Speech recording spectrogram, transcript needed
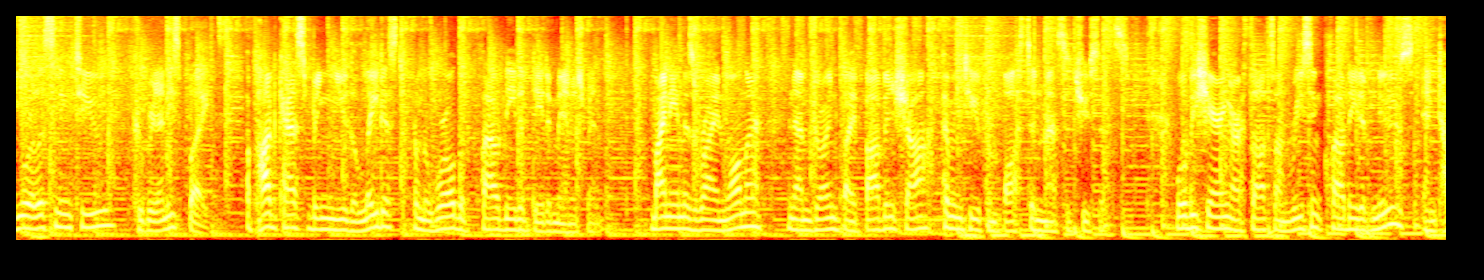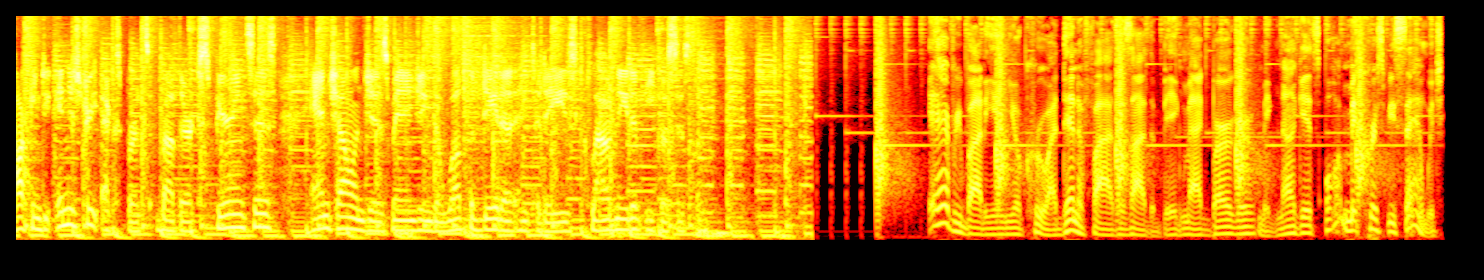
You are listening to Kubernetes Bytes, a podcast bringing you the latest from the world of cloud native data management. My name is Ryan Wallner, and I'm joined by Bhavin Shah, coming to you from Boston, Massachusetts. We'll be sharing our thoughts on recent cloud native news and talking to industry experts about their experiences and challenges managing the wealth of data in today's cloud native ecosystem. Everybody in your crew identifies as either Big Mac Burger, McNuggets, or McCrispy Sandwich,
